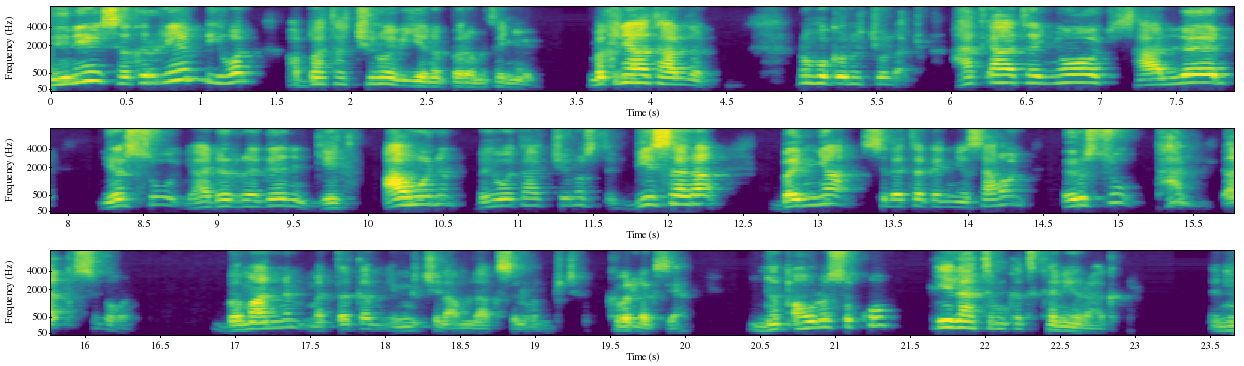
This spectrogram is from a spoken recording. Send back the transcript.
እኔ ሰክሬም ቢሆን አባታችን ሆይ ብዬ ነበረ ምተኛ ምክንያት አለን። ነው ወገኖች ይላቸው ኃጢአተኞች ሳለን የእርሱ ያደረገን ጌታ አሁንም በህይወታችን ውስጥ ቢሰራ በእኛ ስለተገኘ ሳይሆን እርሱ ታላቅ ስለሆነ በማንም መጠቀም የሚችል አምላክ ስለሆነ ብቻ ክብር ለእግዚአብሔር። እነ ጳውሎስ እኮ ሌላ ትምክት ከኔ ራቅ እነ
